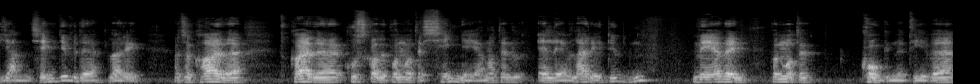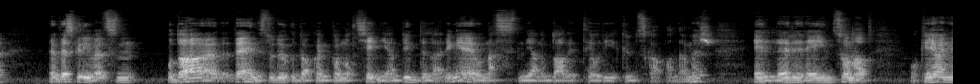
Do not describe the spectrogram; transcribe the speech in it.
gjenkjenne dybdelæring. Altså, hva er det, hva er det, hvordan skal du på en måte kjenne igjen at en elev lærer i dybden? Med den på en måte kognitive beskrivelsen. Og da, Det eneste du da kan på en måte kjenne igjen dybdelæring, er jo nesten gjennom da de teorikunnskapene deres. Eller rent sånn at ok, han,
